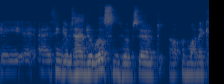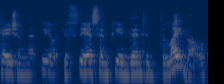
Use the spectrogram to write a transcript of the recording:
I think it was Andrew Wilson who observed on one occasion that you know if the SNP invented the light bulb,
